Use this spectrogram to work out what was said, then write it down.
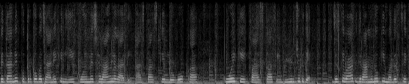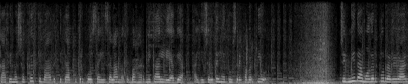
पिता ने पुत्र को बचाने के लिए कुएँ में छलांग लगा दी। आसपास के लोगों का कुएँ के पास काफ़ी भीड़ जुट गई, जिसके बाद ग्रामीणों की मदद से काफ़ी मशक्कत के बाद पिता पुत्र को सही सलामत बाहर निकाल लिया गया। आइए चलते हैं दूसरे खबर की ओर। जिगनी दामोदरपुर रविवार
